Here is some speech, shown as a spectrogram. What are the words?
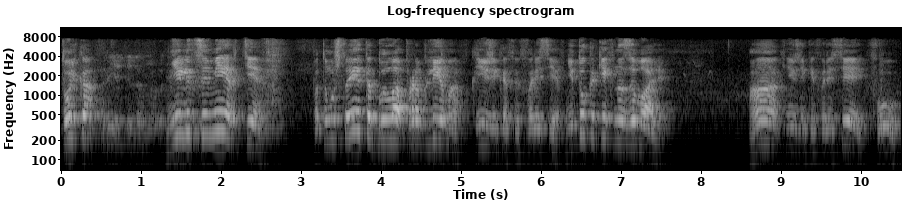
Только не лицемерьте, потому что это была проблема книжников и фарисеев. Не то, как их называли. А, книжники и фарисеи, фу.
